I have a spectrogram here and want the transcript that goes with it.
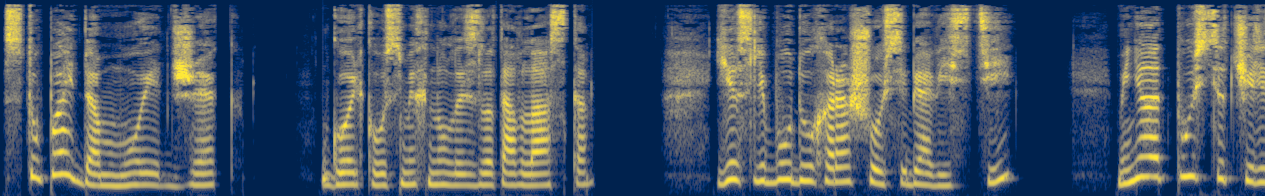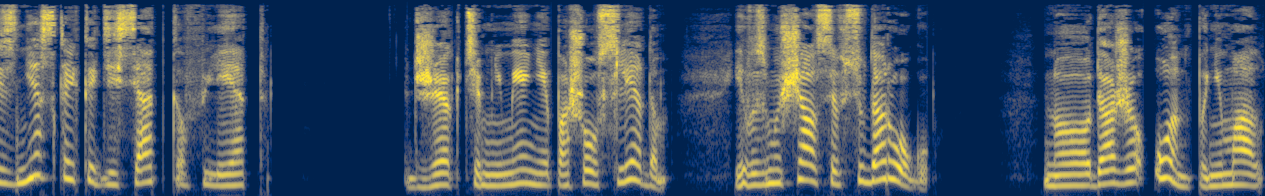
«Ступай домой, Джек», — горько усмехнулась Златовласка. «Если буду хорошо себя вести, меня отпустят через несколько десятков лет». Джек, тем не менее, пошел следом и возмущался всю дорогу. Но даже он понимал,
